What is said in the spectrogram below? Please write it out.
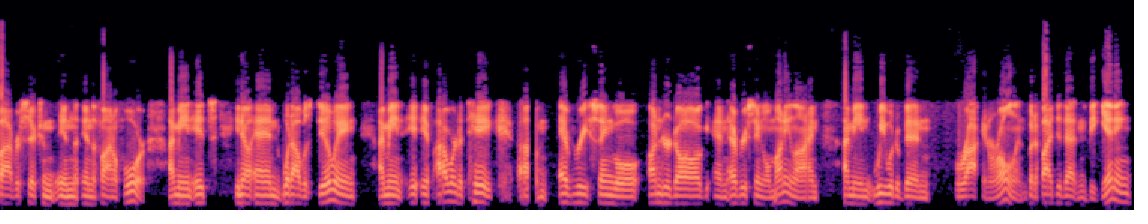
five or six in in the, in the final four. I mean, it's you know, and what I was doing I mean, if I were to take um, every single underdog and every single money line, I mean, we would have been rock and rolling. But if I did that in the beginning,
